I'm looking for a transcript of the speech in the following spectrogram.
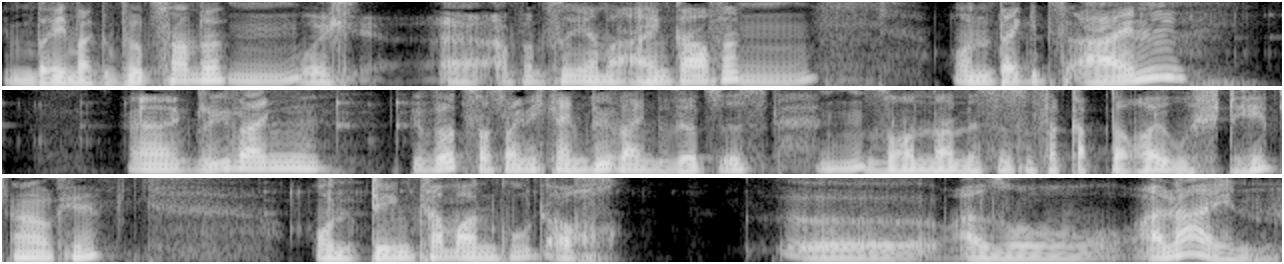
dem Bremer Gewürzhandel, Mhm. wo ich äh, ab und zu ja mal einkaufe. Mhm. Und da gibt's ein äh, Glühweingewürz, was eigentlich kein Glühweingewürz ist, Mhm. sondern es ist ein verkappter Räubusch-Tee. Ah, okay. Und den kann man gut auch äh, also allein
